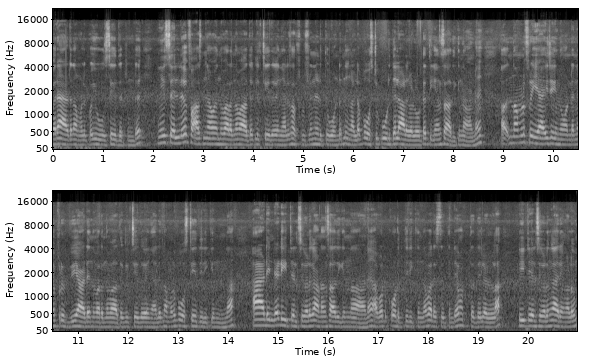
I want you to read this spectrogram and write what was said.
ഒരു ആഡ് നമ്മളിപ്പോൾ യൂസ് ചെയ്തിട്ടുണ്ട്. ഇനി സെല്ല് ഫാസ്റ്റ് നൗ എന്ന് പറയുന്ന ഭാഗത്ത് ക്ലിക്ക് ചെയ്ത് കഴിഞ്ഞാൽ സബ്സ്ക്രിപ്ഷൻ എടുത്തുകൊണ്ട് നിങ്ങളുടെ പോസ്റ്റ് കൂടുതൽ ആളുകളിലോട്ട് എത്തിക്കാൻ സാധിക്കുന്നതാണ്. നമ്മൾ ഫ്രീ ആയി ചെയ്യുന്നതുകൊണ്ട് തന്നെ പ്രിവ്യൂ ആഡ് എന്ന് പറയുന്ന ഭാഗത്ത് ക്ലിക്ക് ചെയ്ത് കഴിഞ്ഞാൽ നമ്മൾ പോസ്റ്റ് ചെയ്തിരിക്കുന്ന ആഡിന്റെ ഡീറ്റെയിൽസുകൾ കാണാൻ സാധിക്കുന്നതാണ്. അവർ കൊടുത്തിരിക്കുന്ന പരസ്യത്തിന്റെ മൊത്തത്തിലുള്ള ഡീറ്റെയിൽസുകളും കാര്യങ്ങളും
